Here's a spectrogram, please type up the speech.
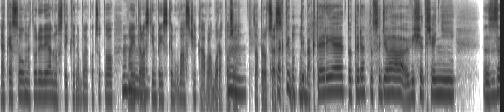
jaké jsou metody diagnostiky, nebo jako co to mm-hmm. majitele s tím pejskem u vás čeká v laboratoři mm. za proces. Tak ty, ty bakterie, to teda to se dělá vyšetření z,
